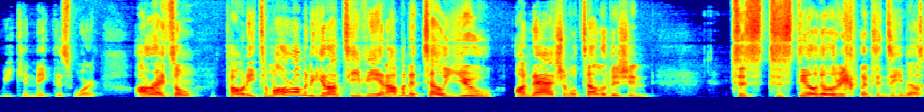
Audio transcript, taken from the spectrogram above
we can make this work. All right, so Tony, tomorrow I'm going to get on TV and I'm going to tell you on national television to to steal Hillary Clinton's emails.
